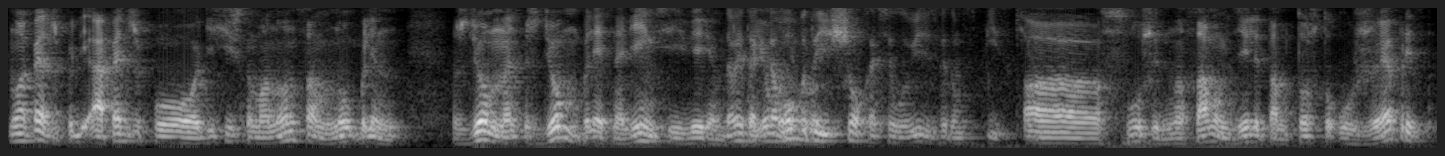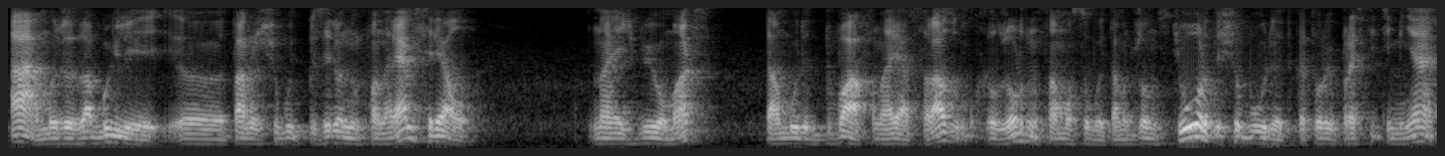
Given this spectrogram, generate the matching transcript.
ну опять же, опять же по DC-шным анонсам, ну, блин, ждем, ждем, блядь, надеемся и верим. Давай так, кого бы ты еще хотел увидеть в этом списке? А, слушай, на самом деле там то, что уже предст... А, мы же забыли, э, там же еще будет по зеленым фонарям сериал на HBO Max. Там будет два фонаря сразу. Ну, Хелл Джордан, само собой. Там Джон Стюарт еще будет, который, простите меня,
